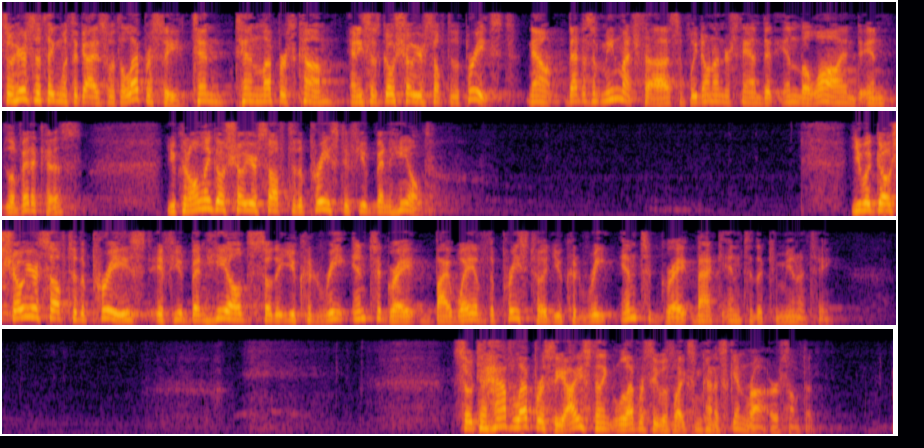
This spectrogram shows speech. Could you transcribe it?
So here's the thing with the guys with the leprosy. Ten, ten lepers come, and he says, go show yourself to the priest. Now, that doesn't mean much to us if we don't understand that in the law, in, in Leviticus, you can only go show yourself to the priest if you've been healed. You would go show yourself to the priest if you'd been healed so that you could reintegrate by way of the priesthood, you could reintegrate back into the community. So to have leprosy, I used to think leprosy was like some kind of skin rot or something.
